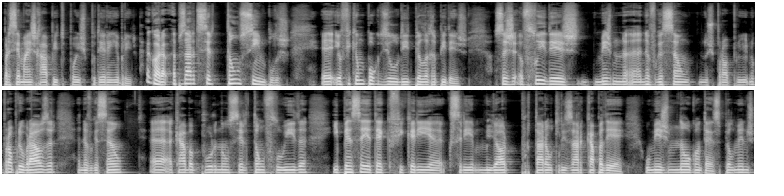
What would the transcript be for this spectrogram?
para ser mais rápido depois poderem abrir. Agora, apesar de ser tão simples, eh, eu fiquei um pouco desiludido pela rapidez. Ou seja, a fluidez, mesmo na navegação nos próprio, no próprio browser, a navegação uh, acaba por não ser tão fluida e pensei até que ficaria, que seria melhor por estar a utilizar KDE. O mesmo não acontece, pelo menos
